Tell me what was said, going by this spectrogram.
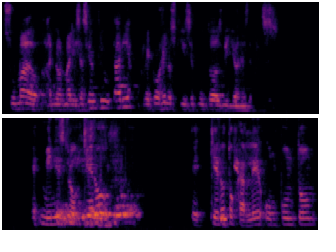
sumado a normalización tributaria, recoge los 15.2 billones de pesos. Eh, ministro, quiero, eh, quiero tocarle un punto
